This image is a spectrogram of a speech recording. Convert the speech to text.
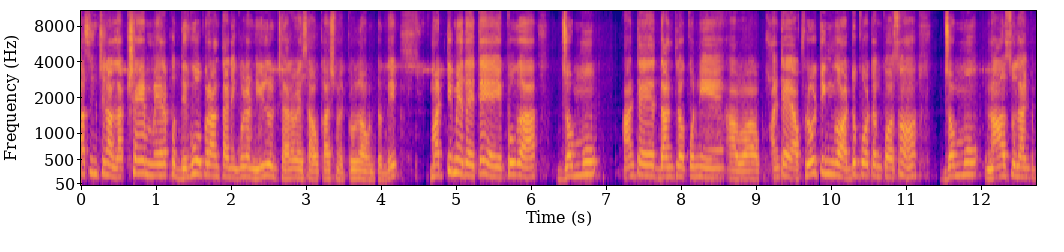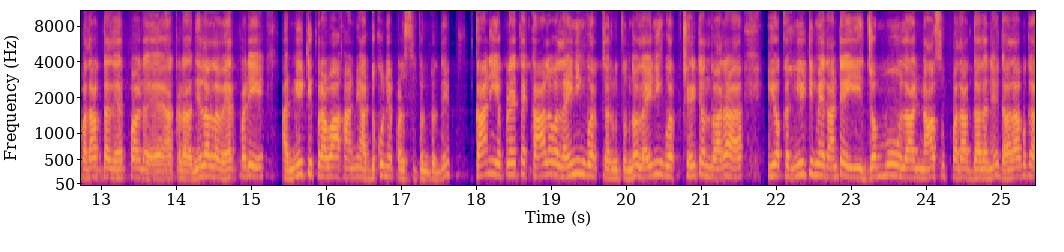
ఆశించిన లక్ష్యం మేరకు దిగువ ప్రాంతానికి కూడా నీళ్ళు చేరవేసే అవకాశం ఎక్కువగా ఉంటుంది. మట్టి మీద అయితే ఎక్కువగా జమ్ము అంటే దాంట్లో కొన్ని అంటే ఆ ఫ్లోటింగ్ అడ్డుకోవటం కోసం జమ్ము నాసు లాంటి పదార్థాలు ఏర్పడ అక్కడ నీళ్ళల్లో ఏర్పడి ఆ నీటి ప్రవాహాన్ని అడ్డుకునే పరిస్థితి ఉంటుంది. కానీ ఎప్పుడైతే కాలువ లైనింగ్ వర్క్ జరుగుతుందో లైనింగ్ వర్క్ చేయటం ద్వారా ఈ యొక్క నీటి మీద అంటే ఈ జమ్ము లాంటి నాసు పదార్థాలు అనేవి దాదాపుగా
